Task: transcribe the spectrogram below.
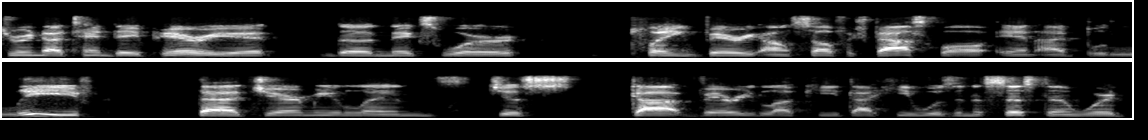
during that 10 day period, the Knicks were playing very unselfish basketball. And I believe that Jeremy Lin just got very lucky that he was in a system where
